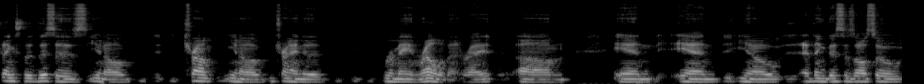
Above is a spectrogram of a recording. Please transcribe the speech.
thinks that this is, you know, Trump, you know, trying to remain relevant, right? Um, and and you know I think this is also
